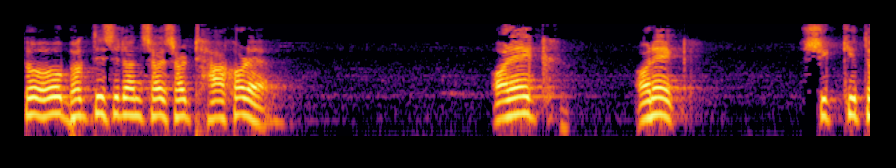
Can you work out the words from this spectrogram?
তো ভক্তি সিদ্ধান্ত সরস্বর ঠাকুরে। অনেক অনেক শিক্ষিত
